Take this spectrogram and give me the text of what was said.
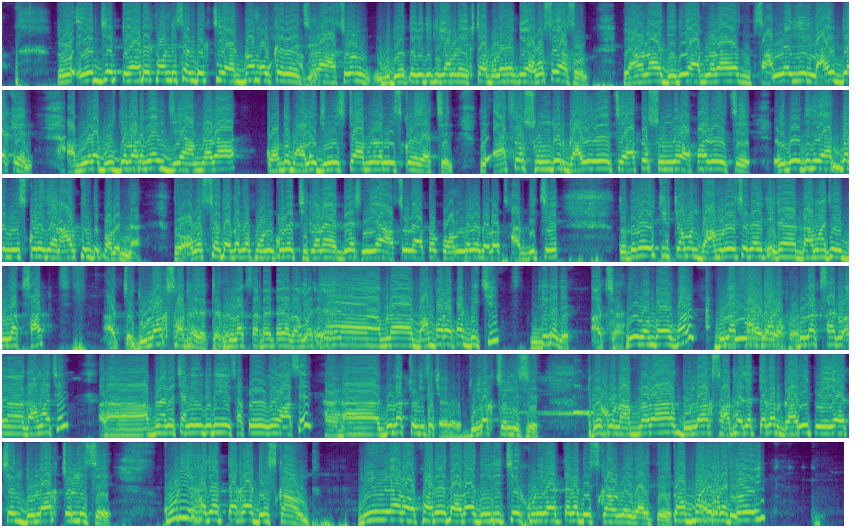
তো এর যে টায়ারের কন্ডিশন দেখছি একদম ওকে রয়েছে। আসুন ভিডিওতে যদি কিছু আমরা এক্সট্রা বলে থাকি অবশ্যই আসুন। কেননা যদি আপনারা সামনে যদি লাইভ দেখেন আপনারা বুঝতে পারবেন যে আপনারা কত ভালো জিনিসটা আপনারা মিস করে যাচ্ছেন। তো এত সুন্দর গাড়ি রয়েছে, এত সুন্দর অফার রয়েছে, এগুলো যদি একবার মিস করে যান, আর কিন্তু পাবেন না। তো অবশ্যই দাদাকে ফোন করে ঠিকানা অ্যাড্রেস নিয়ে আসুন, এত কম দামে দাদা ছাড় দিচ্ছে। তো দাদা এটি কেমন দাম রয়েছে? এটা দাম আছে দু লাখ ষাট। আচ্ছা দু লাখ ষাট হাজার টাকা। দু লাখ ষাট হাজার টাকা দাম আছে। আমরা বাম্পার অফার দিচ্ছি ঠিক আছে? আচ্ছা। নিউ বাম্পার অফার দু লাখ ষাট দু লাখ ষাট দাম আছে। আচ্ছা। আপনাদের চ্যানেল যদি সাবস্ক্রাইব কেউ আসে হ্যাঁ, দু লাখ চল্লিশে ছেড়ে দেবে দু লাখ চল্লিশে। দেখুন আপনারা দু লাখ ষাট হাজার টাকার গাড়ি পেয়ে যাচ্ছেন দু লাখ চল্লিশে। কুড়ি হাজার টাকা ডিসকাউন্ট নিউ ইয়ার অফারে দাদা দিয়ে দিচ্ছে কুড়ি হাজার টাকা ডিসকাউন্ট এই গাড়িতে। Top model গাড়ি।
